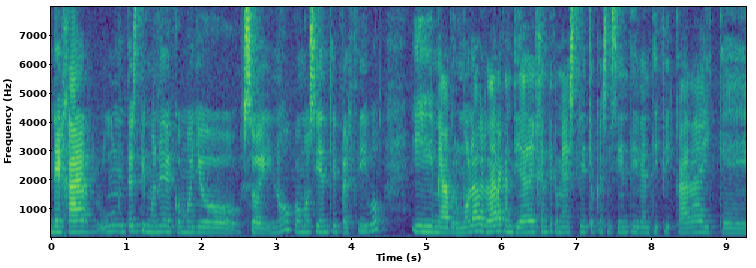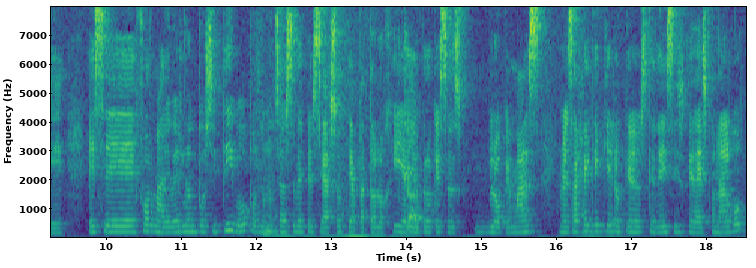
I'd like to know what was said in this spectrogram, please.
dejar un testimonio de cómo yo soy, ¿no? Cómo siento y percibo. Y me abrumó, la verdad, la cantidad de gente que me ha escrito que se siente identificada y que esa forma de verlo en positivo, porque mm. muchas veces se asocia a patología, yo creo que eso es lo que más, el mensaje que quiero que os quedéis y os quedáis con algo,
